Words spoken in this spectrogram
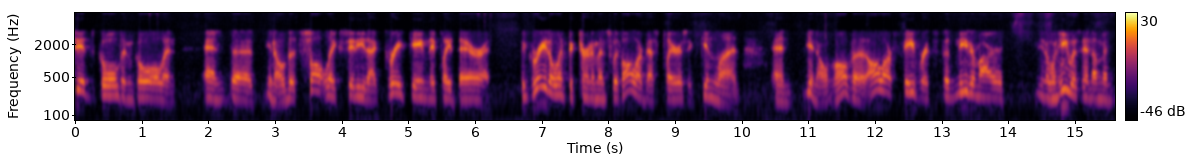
Sid's golden goal and and the you know the Salt Lake City that great game they played there and the great Olympic tournaments with all our best players at Ginla and and you know all the all our favorites, the Niedermayer, you know when he was in them, and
